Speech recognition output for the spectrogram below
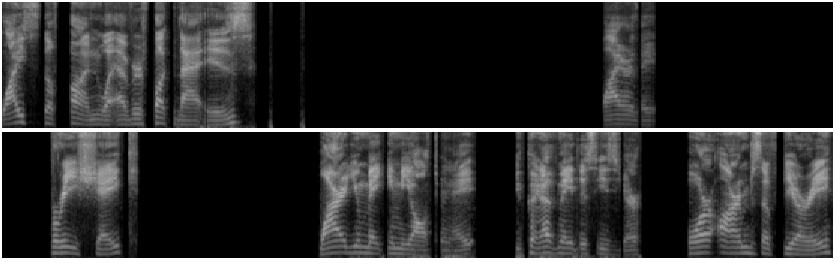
Twice the fun, whatever fuck that is. Why are they? Free Shake. Why are you making me alternate? You could have made this easier. Four Arms of Fury.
